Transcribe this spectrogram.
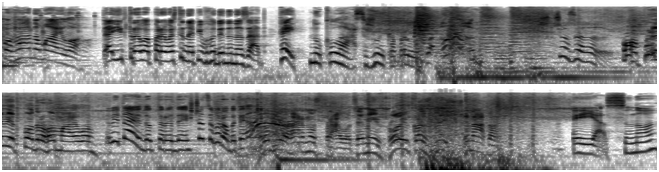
Непогано, Майло. Та їх треба перевести на півгодини назад. Гей, ну клас, жуйка прилипла. А! Що за. О, привіт, подруга Майло. Вітаю, докторе Де. Що це ви робите? А? Роблю гарну справу. Це мій жуйко знищенатор. Ясно.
